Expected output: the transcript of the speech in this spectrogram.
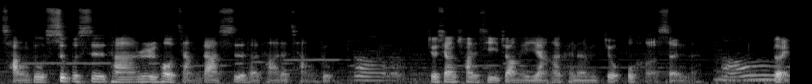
长度是不是他日后长大适合他的长度？哦就像穿西装一样，他可能就不合身了。哦，对，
